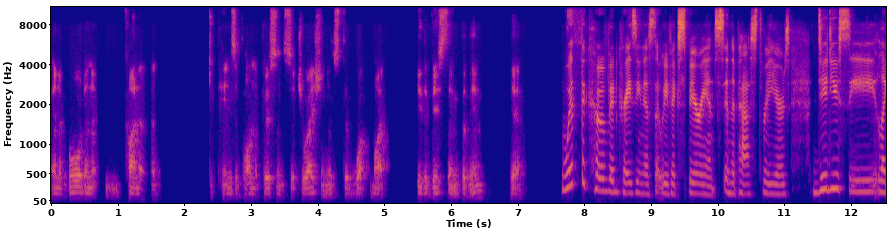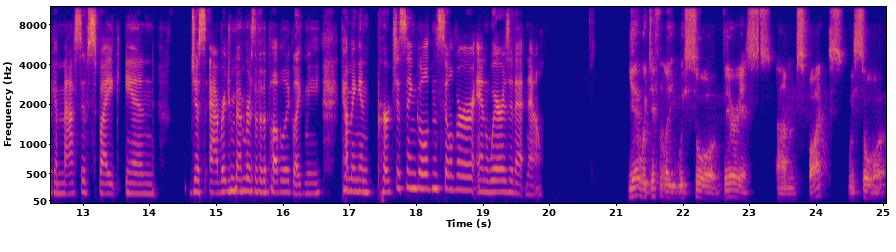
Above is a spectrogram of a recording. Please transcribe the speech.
and abroad, and it kind of depends upon the person's situation as to what might be the best thing for them. Yeah. With the COVID craziness that we've experienced in the past three years, did you see like a massive spike in just average members of the public like me coming and purchasing gold and silver? And where is it at now? yeah, we definitely we saw various um, spikes. We saw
